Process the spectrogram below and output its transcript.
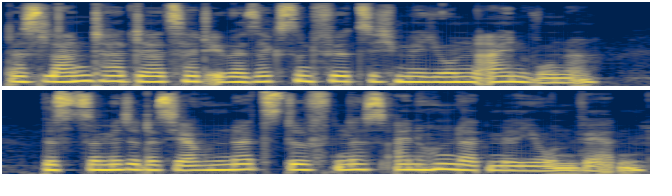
Das Land hat derzeit über 46 Millionen Einwohner. Bis zur Mitte des Jahrhunderts dürften es 100 Millionen werden.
